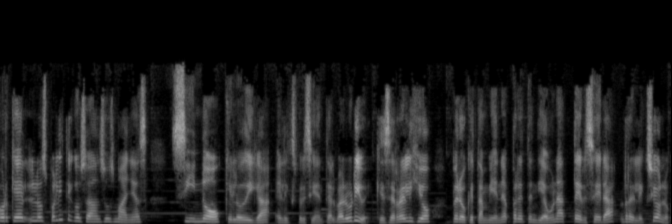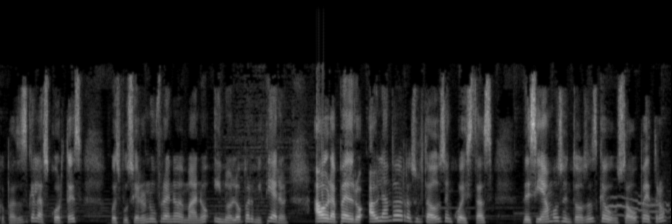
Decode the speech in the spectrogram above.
porque los políticos dan sus mañas, sino que lo diga el expresidente Álvaro Uribe, que se religió, pero que también pretendía una tercera reelección. Lo que pasa es que las Cortes pues pusieron un freno de mano y no lo permitieron. Ahora, Pedro, hablando de resultados de encuestas, decíamos entonces que Gustavo Petro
